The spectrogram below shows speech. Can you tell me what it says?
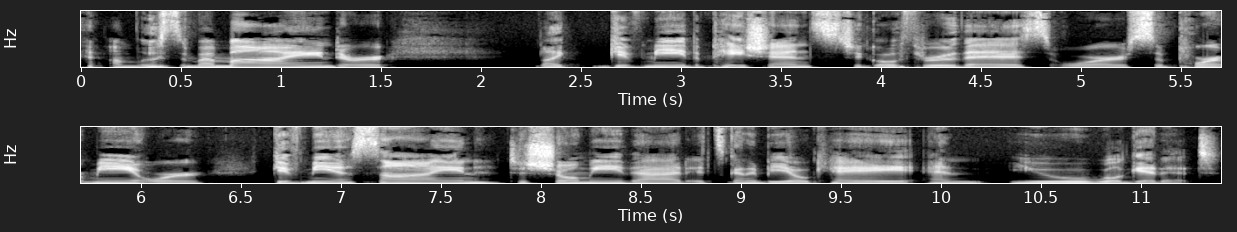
I'm losing my mind, or like give me the patience to go through this, or support me, or give me a sign to show me that it's going to be okay. And you will get it.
